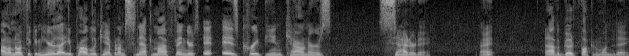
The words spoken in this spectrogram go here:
I don't know if you can hear that. You probably can't, but I'm snapping my fingers. It is Creepy Encounters Saturday, right? And I have a good fucking one today.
